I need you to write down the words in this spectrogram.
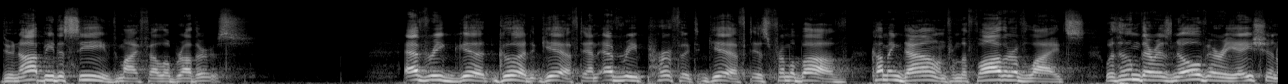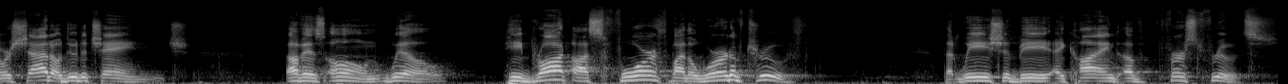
Do not be deceived, my fellow brothers. Every good, good gift and every perfect gift is from above, coming down from the Father of lights, with whom there is no variation or shadow due to change. Of his own will, he brought us forth by the word of truth that we should be a kind of first fruits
